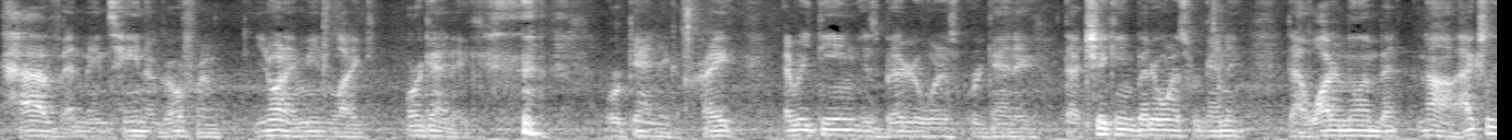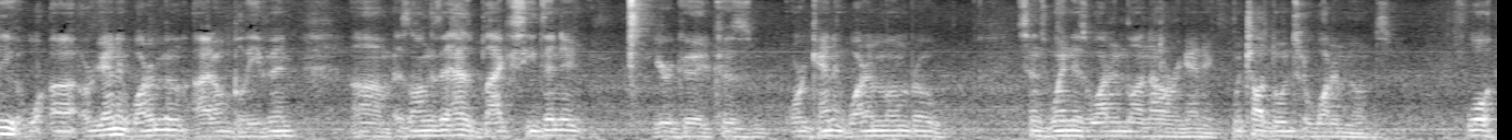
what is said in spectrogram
have and maintain a girlfriend. You know what I mean? Like, organic. organic, right? everything is better when it's organic. That chicken better when it's organic. That watermelon, be- nah, actually, uh, organic watermelon I don't believe in. Um, as long as it has black seeds in it, you're good. Cause organic watermelon, bro. Since when is watermelon not organic? What y'all doing to the watermelons? Well,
